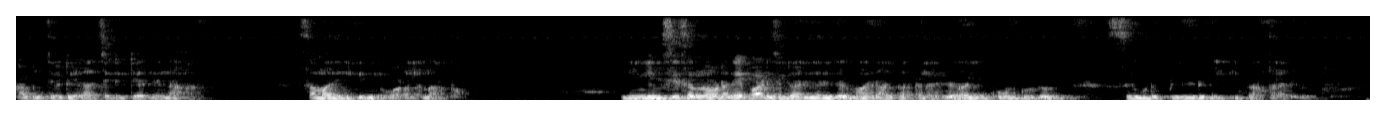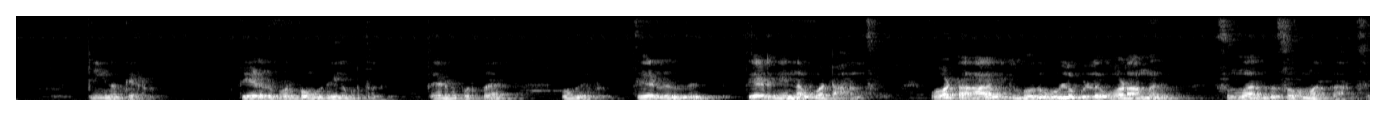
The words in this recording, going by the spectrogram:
அப்படின்னு சொல்லிட்டு ஏதாவது சொல்லிக்கிட்டே இருந்தீங்கன்னா சமாதினிக்கு நீங்கள் ஓடலைன்னு அர்த்தம். நீங்கள் விசேஷம்னு உடனே பாடி சொல்லி அறிவு அறிவு மானிடாய் பிறத்தல் அறிவு அதில் கூன் குருடு செவிடு பீடு நீக்கி பரத்தல் அறிவு. நீங்கள் தான் தேடணும். தேடுற பொறுப்பை உங்கள் கையில் கொடுத்துருக்கு. தேடுற பொறுப்பை உங்களுக்கு தேடுறது தேடுனீங்கன்னா ஓட்ட ஆரம்பிச்சு ஓட்ட ஆரம்பிக்கும் போது உள்ளுக்குள்ளே ஓடாமல் சும்மா இருந்து சுகமாக இருக்க ஆரம்பிச்சு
